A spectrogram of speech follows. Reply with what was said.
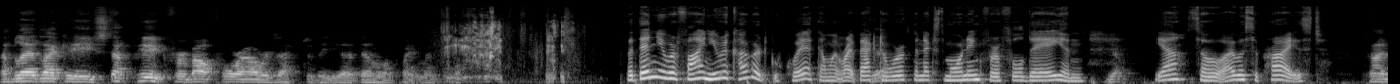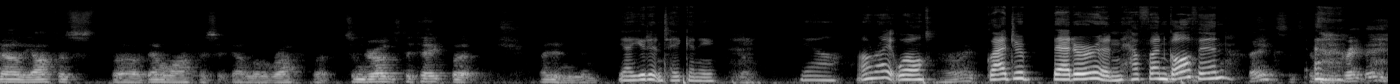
I bled like a stuck pig for about four hours after the uh, dental appointment. But then you were fine. You recovered quick and went right back yeah. to work the next morning for a full day. And yep. yeah, so I was surprised. Time out of the office uh, dental office, it got a little rough, but some drugs to take, but I didn't need them. Yeah, you didn't take any. No. Yeah. All right. Well, All right. glad you're better and have fun golfing. Thanks. It's going to be a great day.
